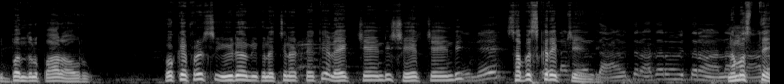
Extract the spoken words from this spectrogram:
ఇబ్బందులు పారు అవరు ఓకే ఫ్రెండ్స్ ఈ వీడియో మీకు నచ్చినట్లయితే లైక్ చేయండి షేర్ చేయండి సబ్స్క్రైబ్ చేయండి. నమస్తే.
